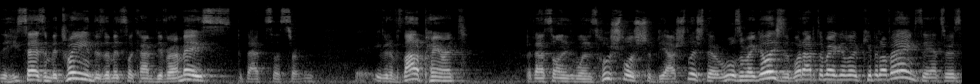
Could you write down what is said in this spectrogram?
He says in between there's a mitzvah kaim divrei but that's a certain, even if it's not a parent, but that's only when it's hushlush, biashlish, there are rules and regulations. What happened to regular kibbut of aims? The answer is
